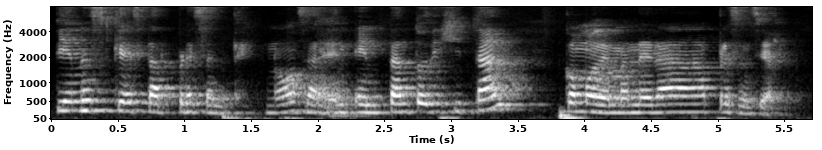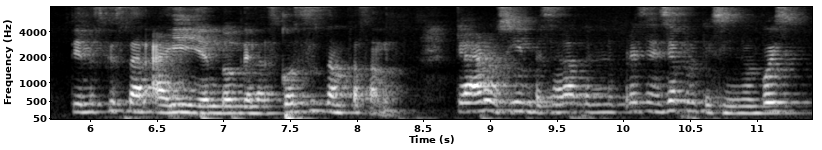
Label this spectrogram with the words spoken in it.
tienes que estar presente, ¿no? O sea, en, tanto digital como de manera presencial. Tienes que estar ahí, en donde las cosas están pasando. Claro, sí, empezar a tener presencia, porque si no, pues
